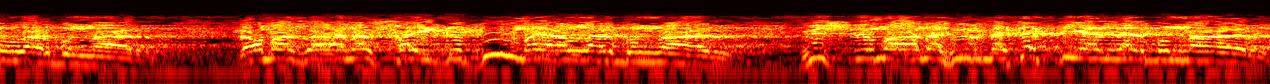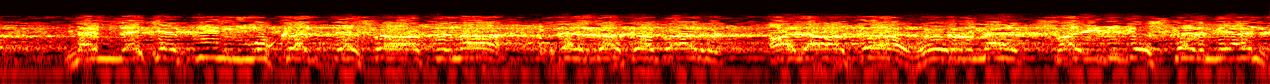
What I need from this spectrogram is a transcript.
alçaktırlar bunlar. Ramazana saygı duymayanlar bunlar. Müslümana hürmet etmeyenler bunlar. Memleketin mukaddesatına zerre kadar alaka, hürmet, saygı göstermeyen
